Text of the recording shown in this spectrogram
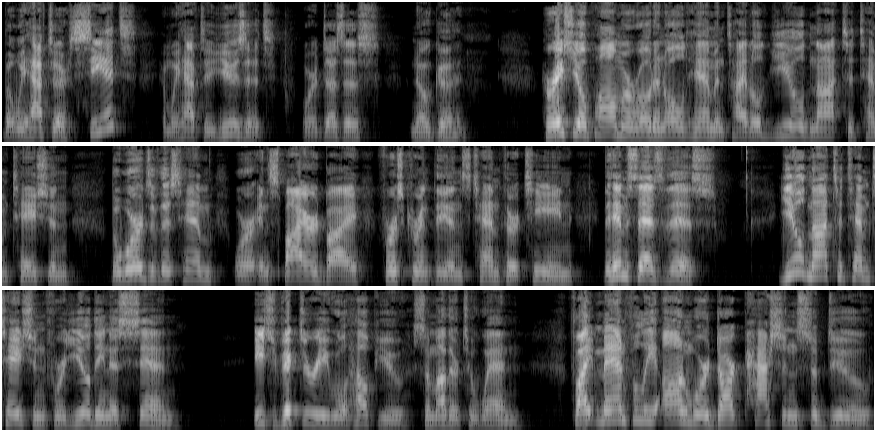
but we have to see it and we have to use it or it does us no good. Horatio Palmer wrote an old hymn entitled Yield Not to Temptation. The words of this hymn were inspired by 1 Corinthians 10:13. The hymn says this: Yield not to temptation, for yielding is sin. Each victory will help you some other to win. Fight manfully onward, dark passions subdue.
